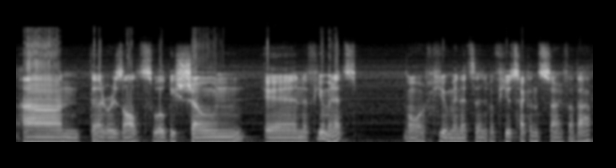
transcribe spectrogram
and the results will be shown in a few minutes, or a few minutes, a few seconds. Sorry for that.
